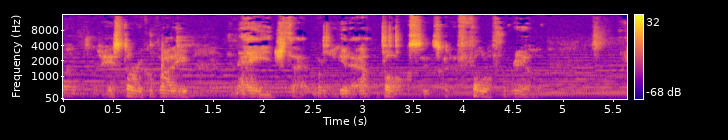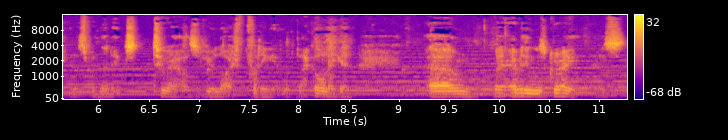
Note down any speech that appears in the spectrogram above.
uh, historical value and age that when you get it out of the box, it's going to fall off the reel. To spend the next two hours of your life putting it all back on again. Um, but everything was great. It was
